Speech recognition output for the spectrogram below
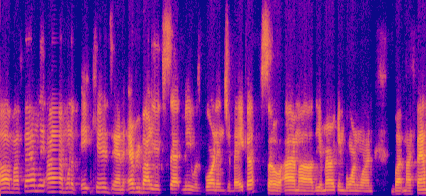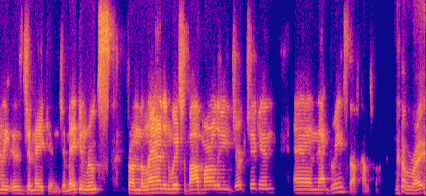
Uh, my family, I am one of eight kids, and everybody except me was born in Jamaica. So I'm uh, the American born one, but my family is Jamaican. Jamaican roots from the land in which Bob Marley, jerk chicken, and that green stuff comes from. Right.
